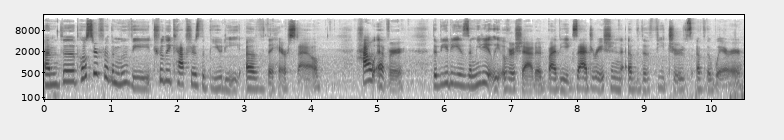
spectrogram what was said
Um, the poster for the movie truly captures the beauty of the hairstyle. However, the beauty is immediately overshadowed by the exaggeration of the features of the wearer.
